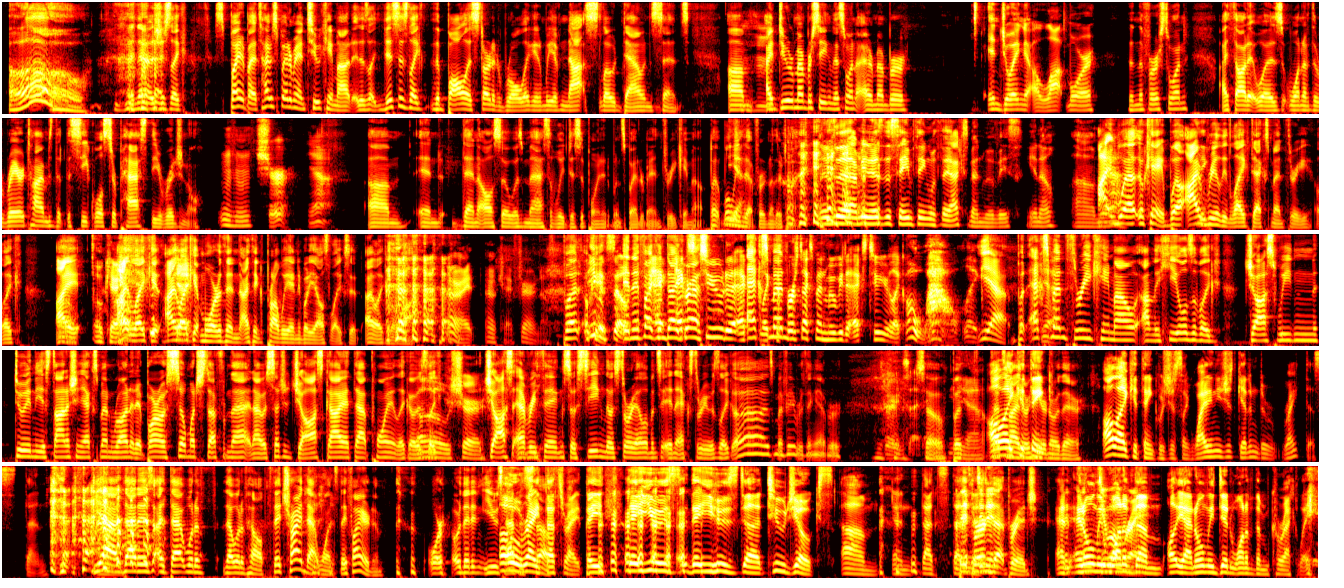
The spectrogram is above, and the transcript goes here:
"Oh," and then it was just like. Spider. By the time Spider Man Two came out, it is like this is like the ball has started rolling, and we have not slowed down since. Um, I do remember seeing this one. I remember enjoying it a lot more than the first one. I thought it was one of the rare times that the sequel surpassed the original. sure, yeah. Um, and then also was massively disappointed when Spider-Man three came out. But we'll Yeah. leave that for another time. It's the- I mean, it's the same thing with the X Men movies. You know. Um, I well okay, well I really liked X Men three. Like I Oh, okay. I like it. I Okay. like it more than I think probably anybody else likes it. I like it a lot. All right. Okay. Fair enough. But okay, Even so, and if I can digress, X2 to X, like X-Men- the first X Men movie to X two, you're like, oh wow, like Yeah, but X Men Three came out on the heels of like Joss Whedon doing the astonishing X Men run, and it borrows so much stuff from that. And I was such a Joss guy at that point. Like I was Oh, like sure. Joss everything. So seeing those story elements in X Three was like, oh, it's my favorite thing ever. it's very exciting. So, but Yeah, that's all I neither could here think- nor there. All I could think was just like, why didn't you just get him to write this then? yeah, that is I, that would have that would have helped. They tried that once. They fired him, or or they didn't use. oh, right. stuff. That's right. They they used they used uh, two jokes, um, and that's They that's They burned didn't- that bridge. and Didn't and only one of right. them. Oh yeah, and only did one of them correctly.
